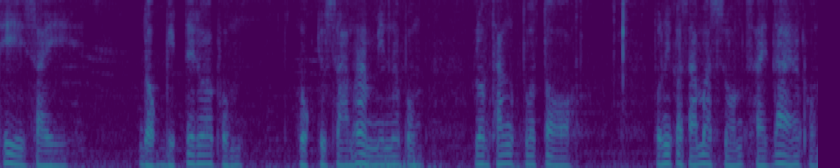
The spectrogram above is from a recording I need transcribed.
ที่ใส่ดอกบิดได้ด้วยผม 6.35มิลนะผม รวมทั้งตัวต่อ ตัวนี้ก็สามารถสวมใส่ได้นะผม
